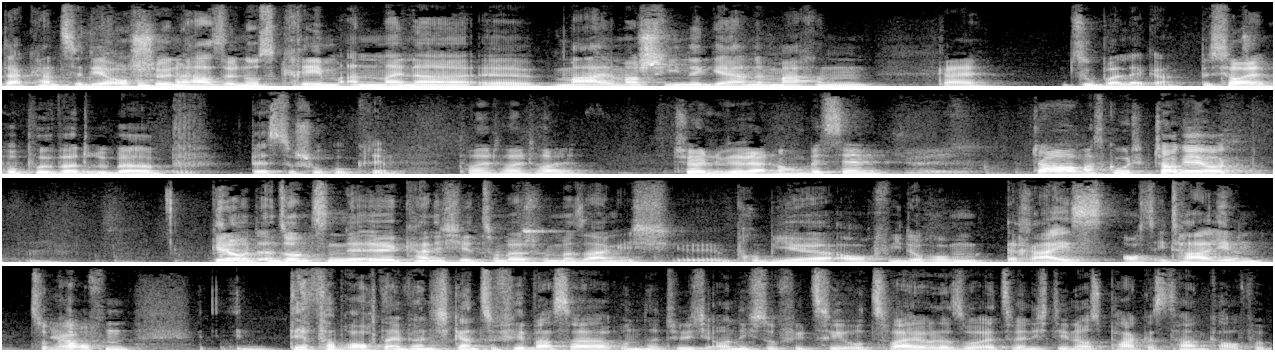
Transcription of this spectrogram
Da kannst du dir auch schön Haselnusscreme an meiner äh, Mahlmaschine gerne machen. Geil. Super lecker. Bisschen Toll. Schokopulver drüber, pff, beste Schokocreme. Toll, toll, toll. Schön, wir werden noch ein bisschen. Ciao, mach's gut. Ciao, Georg. Genau, und ansonsten äh, kann ich hier zum Beispiel mal sagen, ich äh, probiere auch wiederum Reis aus Italien zu Ja. kaufen. Der verbraucht einfach nicht ganz so viel Wasser und natürlich auch nicht so viel CO2 oder so, als wenn ich den aus Pakistan kaufe.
